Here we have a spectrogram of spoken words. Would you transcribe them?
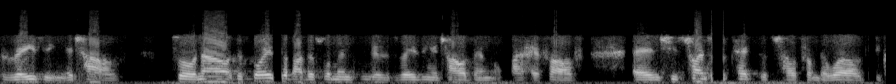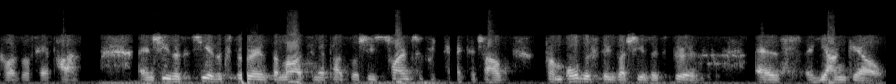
raising a child. So now the story is about this woman who is raising a child and by herself, and she's trying to protect this child from the world because of her past. And she's she has experienced a lot in her past, so she's trying to protect her child from all these things that she has experienced as a young girl.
